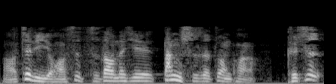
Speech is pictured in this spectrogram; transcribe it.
啊。这里有哈是指到那些当时的状况，可是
